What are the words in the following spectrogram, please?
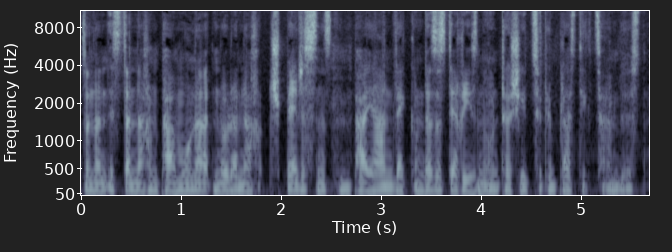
sondern ist dann nach ein paar Monaten oder nach spätestens ein paar Jahren weg. Und das ist der Riesenunterschied zu den Plastikzahnbürsten.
